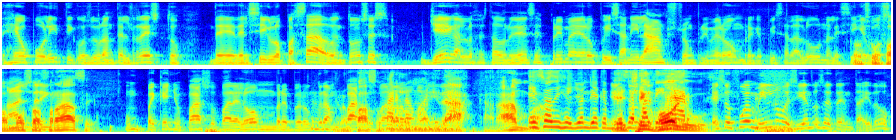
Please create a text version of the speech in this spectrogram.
geopolíticos durante el resto de- del siglo pasado. Entonces llegan los estadounidenses primero, pisa Neil Armstrong, primer hombre que pisa la luna, le sigue Con su Buzz famosa Aldrin. frase. Un pequeño paso para el hombre, pero un gran, Gran paso, para, la humanidad. Caramba. Eso dije yo el día que empecé a patinar. Hollywood. Eso fue en 1972.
